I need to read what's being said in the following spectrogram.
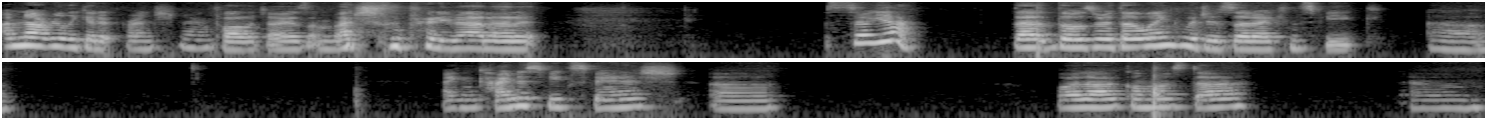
I'm not really good at French. I apologize. I'm actually pretty bad at it. So yeah, that those are the languages that I can speak. Uh, I can kind of speak Spanish. Uh, Hola, ¿cómo está? Um,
